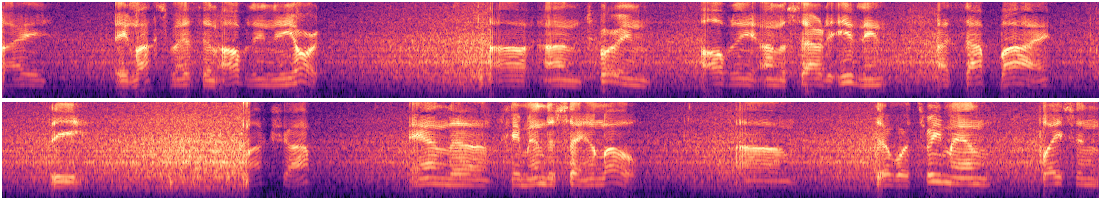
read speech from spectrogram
by a locksmith in Albany, New York. Uh, on touring Albany on a Saturday evening, I stopped by the lock shop and uh, came in to say hello. Um, there were three men placing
